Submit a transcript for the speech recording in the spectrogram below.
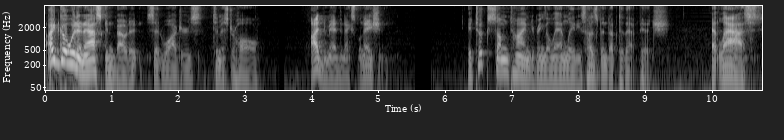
I'd go in and ask him about it, said Wadgers to Mr. Hall. I'd demand an explanation. It took some time to bring the landlady's husband up to that pitch. At last,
